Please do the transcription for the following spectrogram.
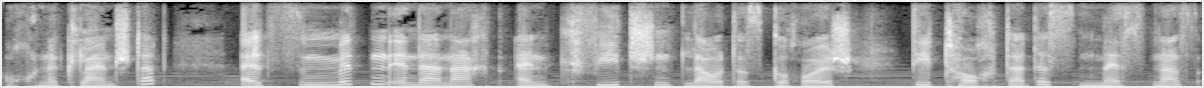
auch eine Kleinstadt, als mitten in der Nacht ein quietschend lautes Geräusch die Tochter des Messners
